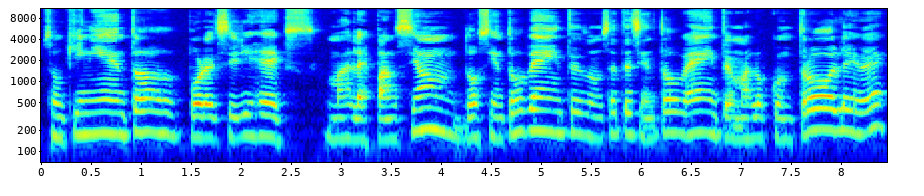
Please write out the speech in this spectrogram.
son 500 por el Series X, más la expansión 220, son 720, más los controles, ¿ves?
